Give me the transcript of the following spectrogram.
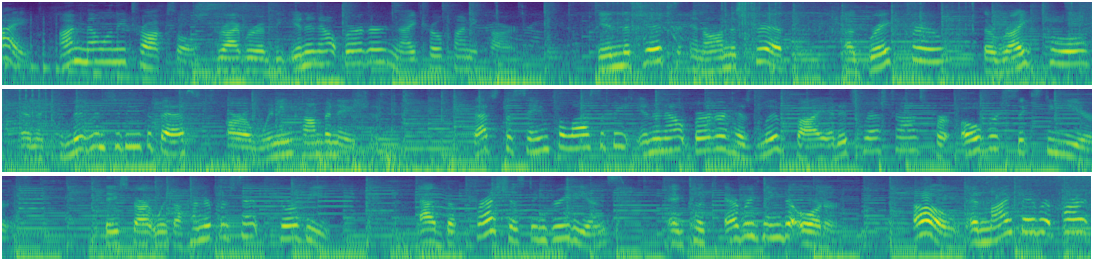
Hi, I'm Melanie Troxel, driver of the In-N-Out Burger Nitro Funny Car. In the pits and on the strip, a great crew, the right tools, and a commitment to be the best are a winning combination. That's the same philosophy In-N-Out Burger has lived by at its restaurants for over 60 years. They start with 100% pure beef, add the freshest ingredients, and cook everything to order. Oh, and my favorite part,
